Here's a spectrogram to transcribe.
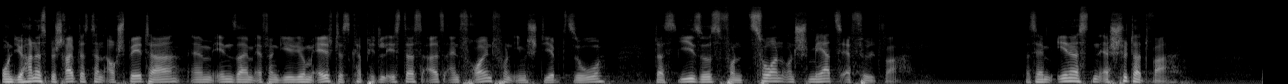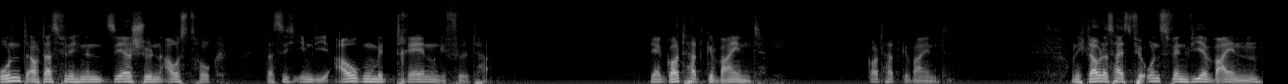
Und Johannes beschreibt das dann auch später ähm, in seinem Evangelium, 11. Kapitel ist das, als ein Freund von ihm stirbt, so, dass Jesus von Zorn und Schmerz erfüllt war. Dass er im Innersten erschüttert war. Und, auch das finde ich einen sehr schönen Ausdruck, dass sich ihm die Augen mit Tränen gefüllt haben. Ja, Gott hat geweint. Gott hat geweint. Und ich glaube, das heißt für uns, wenn wir weinen,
